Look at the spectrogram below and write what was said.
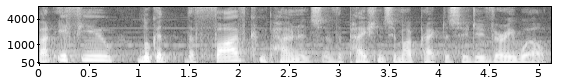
But if you look at the five components of the patients in my practice who do very well,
